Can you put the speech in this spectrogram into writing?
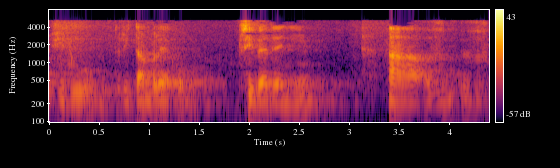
židů, kteří tam byli jako přivedení, a v, v,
